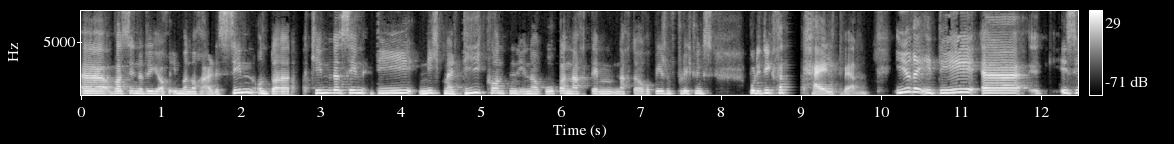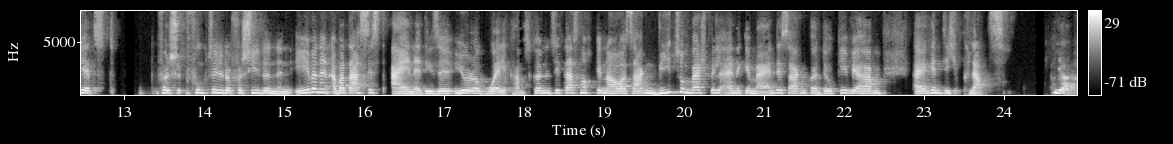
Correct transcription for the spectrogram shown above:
äh, was sie natürlich auch immer noch alles sind und dort Kinder sind, die nicht mal die konnten in Europa nach, dem, nach der europäischen Flüchtlingspolitik verteilt werden. Ihre Idee äh, ist jetzt funktioniert auf verschiedenen Ebenen, aber das ist eine, diese Europe Welcomes. Können Sie das noch genauer sagen, wie zum Beispiel eine Gemeinde sagen könnte, okay, wir haben eigentlich Platz? Ja,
